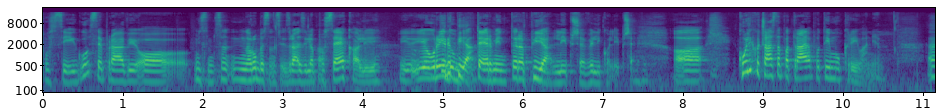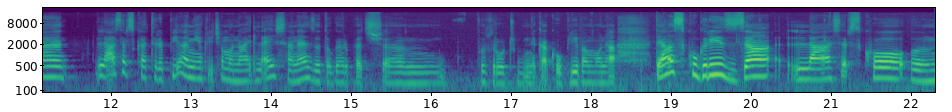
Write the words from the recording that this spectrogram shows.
posegu, se pravi, o, mislim, sem, narobe sem se izrazila, poseg ali je, je v redu Terapija. termin, terapija, lepše, veliko lepše. Uh, koliko časa pa traja potem ukrevanje? Uh, laserska terapija, mi jo kličemo night ne, zato ker pač um, povzroč, nekako vplivamo na. Dejansko gre za lasersko um,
